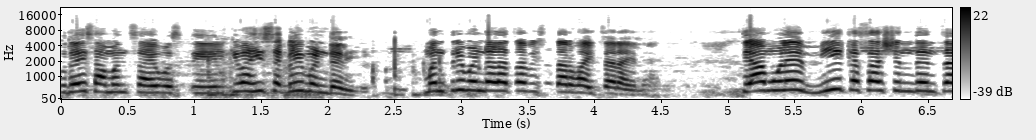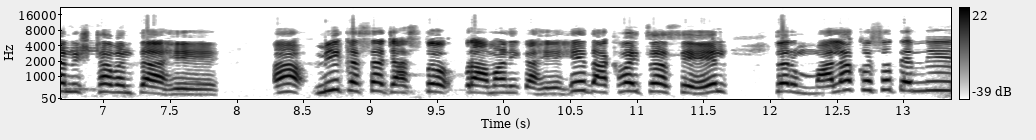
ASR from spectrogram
उदय सामंत साहेब असतील किंवा ही सगळी मंडळी मंत्रिमंडळाचा विस्तार व्हायचा राहिला त्यामुळे मी कसा शिंदेचा निष्ठावंत आहे? हा मी कसा जास्त प्रामाणिक आहे? हे दाखवायचं असेल तर मला कसं त्यांनी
